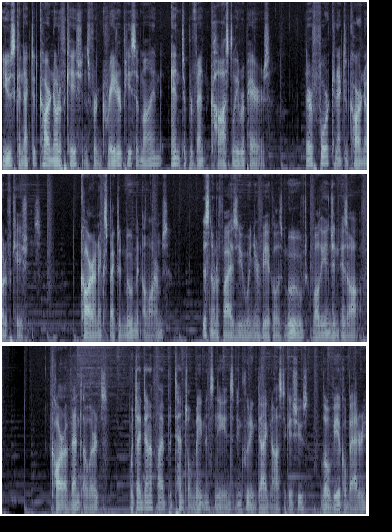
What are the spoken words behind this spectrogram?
Use connected car notifications for greater peace of mind and to prevent costly repairs. There are four connected car notifications. Car unexpected movement alarms. This notifies you when your vehicle is moved while the engine is off. Car event alerts, which identify potential maintenance needs including diagnostic issues, low vehicle battery,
